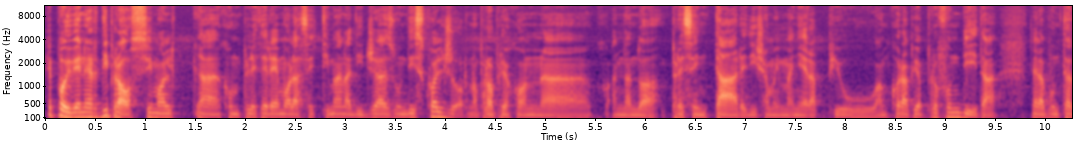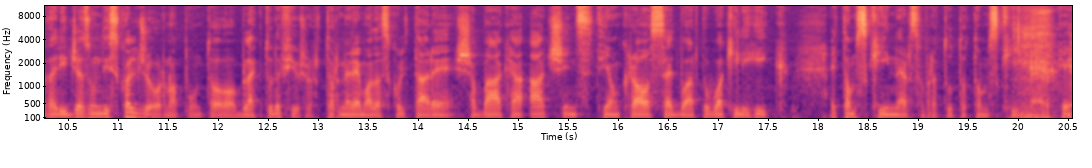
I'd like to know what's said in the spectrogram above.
e poi venerdì prossimo uh, completeremo la settimana di jazz un disco al giorno, proprio con, uh, andando a presentare diciamo, in maniera più, ancora più approfondita nella puntata di jazz un disco al giorno, appunto Black to the Future. Torneremo ad ascoltare Shabaka, Hutchins, Theon Cross, Edward Wakili Hick e Tom Skinner, soprattutto Tom Skinner, che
